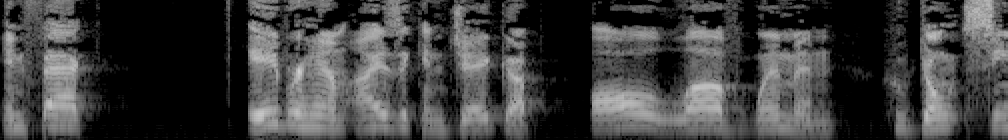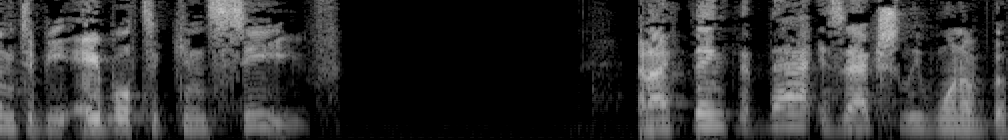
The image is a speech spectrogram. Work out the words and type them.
In fact, Abraham, Isaac, and Jacob all love women who don't seem to be able to conceive. And I think that that is actually one of the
